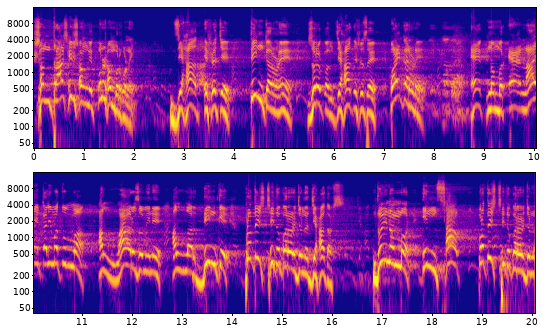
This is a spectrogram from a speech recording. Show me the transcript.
সন্ত্রাসীর সঙ্গে কোনো সম্পর্ক নেই। জেহাদ এসেছে তিন কারণে। যেরকম জেহাদ এসেছে কয় কারণে? এক নম্বর, এলাই কালিমাতুল্লাহ, আল্লাহর জমিনে আল্লাহর দিনকে প্রতিষ্ঠিত করার জন্য জেহাদ আসছে। দুই নম্বর, ইনসাফ প্রতিষ্ঠিত করার জন্য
